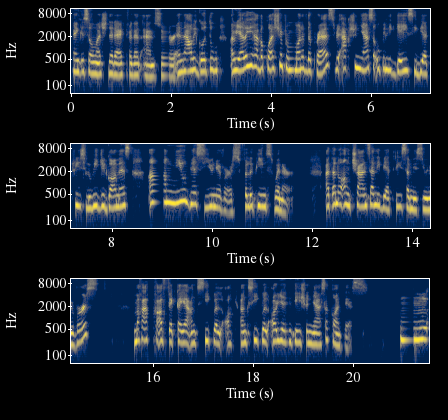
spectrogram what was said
Thank you so much, Derek, for that answer. And now we go to Ariella. You have a question from one of the press. Reaction niya sa openly gay si Beatrice Luigi Gomez, ang new Miss Universe Philippines winner. At ano ang tsansa ni Beatrice sa Miss Universe? Makaka-affect kaya ang sequel ang sequel orientation niya sa contest? Mm,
